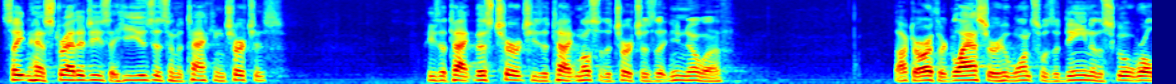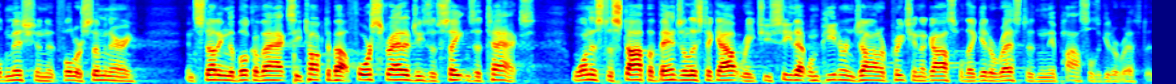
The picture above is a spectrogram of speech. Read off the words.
Satan has strategies that he uses in attacking churches. He's attacked this church, he's attacked most of the churches that you know of. Dr. Arthur Glasser, who once was a dean of the School of World Mission at Fuller Seminary, in studying the book of Acts, he talked about four strategies of Satan's attacks. One is to stop evangelistic outreach. You see that when Peter and John are preaching the gospel, they get arrested and the apostles get arrested.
